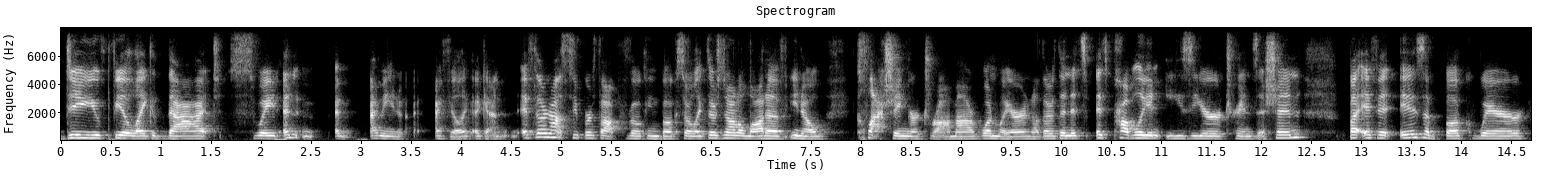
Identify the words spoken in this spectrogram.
do you feel like that swayed? And, I mean, I feel like again, if they're not super thought provoking books or like there's not a lot of you know clashing or drama one way or another, then it's it's probably an easier transition. But if it is a book where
